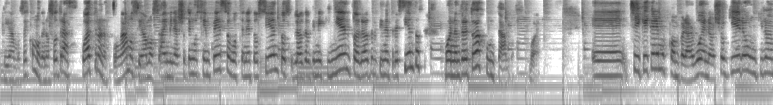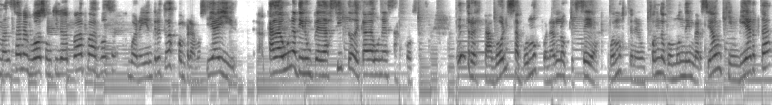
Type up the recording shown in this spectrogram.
digamos, es como que nosotras cuatro nos pongamos y digamos, ay, mira, yo tengo 100 pesos, vos tenés 200, la otra tiene 500, la otra tiene 300, bueno, entre todas juntamos, bueno. Eh, ¿qué queremos comprar? Bueno, yo quiero un kilo de manzanas, vos un kilo de papas, vos, bueno, y entre todas compramos. Y ahí cada una tiene un pedacito de cada una de esas cosas. Dentro de esta bolsa podemos poner lo que sea. Podemos tener un fondo común de inversión que invierta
